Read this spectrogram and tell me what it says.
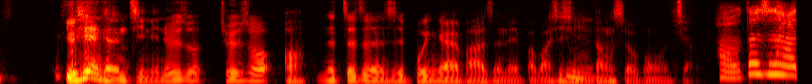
有些人可能几年，就是说，就是说，哦，那这真的是不应该发生的。爸爸，谢谢你当时有跟我讲。好，但是他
